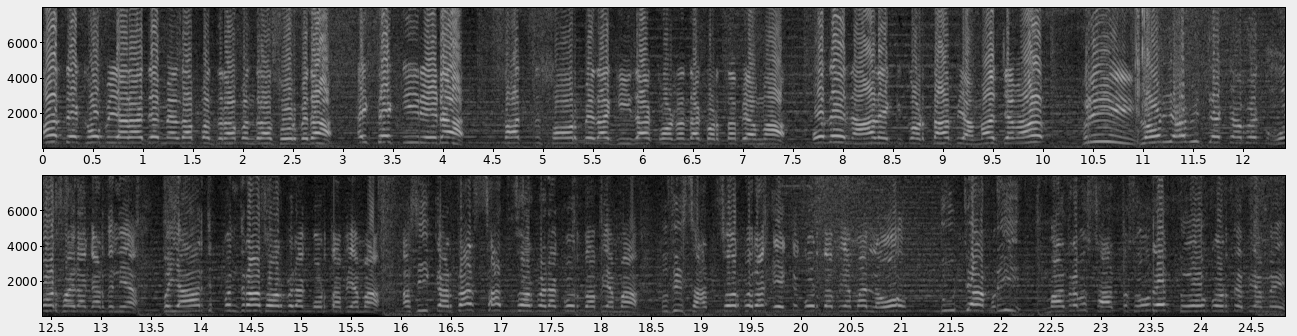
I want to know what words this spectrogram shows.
ਆ ਦੇਖੋ ਬਾਜ਼ਾਰਾਂ 'ਚ ਮਿਲਦਾ 15 1500 ਰੁਪਏ ਦਾ। ਇੱਥੇ ਕੀ ਰੇਟ ਆ? 700 ਰੁਪਏ ਦਾ ਗੀਜ਼ਾ ਕੋਟਨ ਦਾ ਕੁੜਤਾ, ਪਜਾਮਾ। ਉਹਦੇ ਨਾਲ ਇੱਕ ਕੁੜਤਾ, ਪਜਾਮਾ, ਜਮਾ ਫ੍ਰੀ ਲਓ ਆ ਵੀ ਚੈੱਕ ਕਰ ਇੱਕ ਹੋਰ ਫਾਇਦਾ ਕਰ ਦਿੰਦੇ ਆ। ਬਾਜ਼ਾਰ 'ਚ 1500 ਰੁਪਏ ਦਾ ਕੁੜਤਾ, ਪਜਾਮਾ। ਅਸੀਂ ਕਰਦਾ 700 ਰੁਪਏ ਦਾ ਕੁੜਤਾ, ਪਜਾਮਾ। ਤੁਸੀਂ 700 ਰੁਪਏ ਦਾ ਇੱਕ ਕੁੜਤਾ, ਪਜਾਮਾ ਲਓ। ਦੂਜਾ ਫ੍ਰੀ ਮਤਲਬ 700 ਦੇ ਦੋ ਕੁੜਤੇ, ਪਜਾਮੇ।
